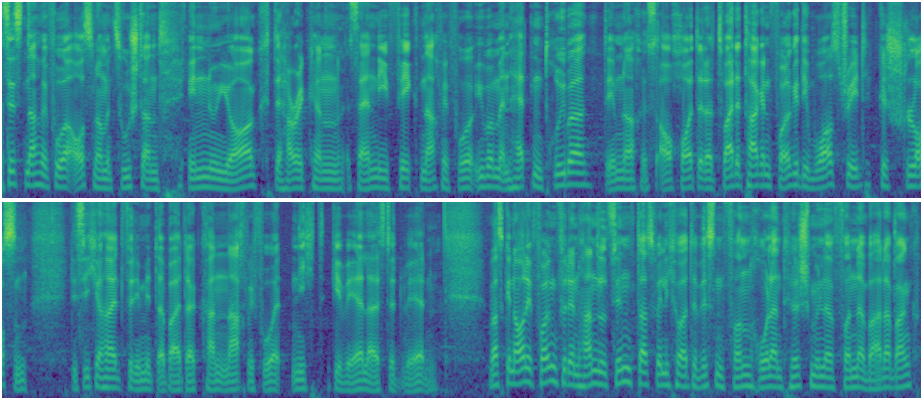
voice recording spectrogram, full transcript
Es ist nach wie vor Ausnahmezustand in New York. Der Hurricane Sandy fegt nach wie vor über Manhattan drüber. Demnach ist auch heute der zweite Tag in Folge die Wall Street geschlossen. Die Sicherheit für die Mitarbeiter kann nach wie vor nicht gewährleistet werden. Was genau die Folgen für den Handel sind, das will ich heute wissen von Roland Hirschmüller von der Baderbank.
